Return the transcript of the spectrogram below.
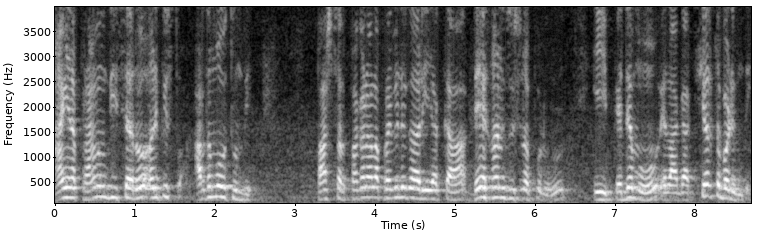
ఆయన ప్రాణం తీశారో అనిపిస్తూ అర్థమవుతుంది. పాస్టర్ పగడాల ప్రవీణ్ గారి యొక్క దేహాన్ని చూసినప్పుడు ఈ పెదము ఇలాగా చీల్చబడింది.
